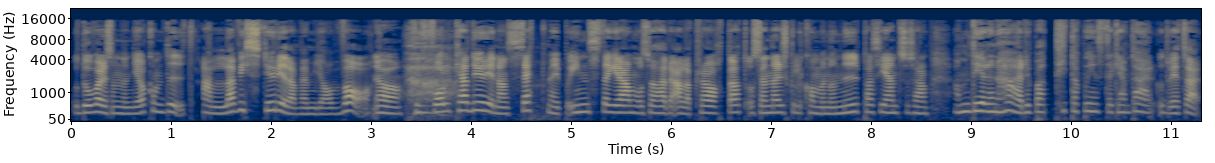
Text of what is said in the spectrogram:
Och då var det som när jag kom dit, alla visste ju redan vem jag var. Ja. För folk hade ju redan sett mig på Instagram och så hade alla pratat och sen när det skulle komma någon ny patient så sa de, ja men det är den här, det är bara att titta på Instagram där. Och du vet så här,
